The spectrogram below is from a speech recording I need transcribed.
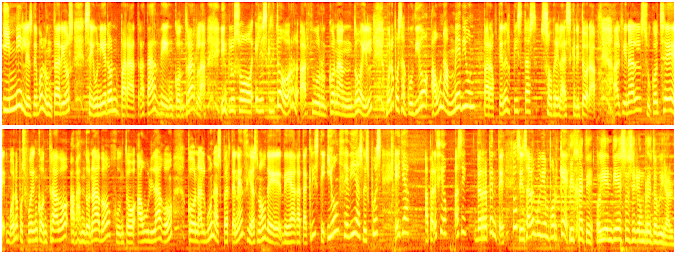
y miles de voluntarios se unieron para tratar de encontrarla. Incluso el escritor Arthur Conan Doyle, bueno, pues acudió a una medium para obtener pistas sobre la escritora. Al final, su coche, bueno, pues fue encontrado abandonado junto a un lago con algunas pertenencias pertenencias ¿no? de, de Agatha Christie. Y 11 días después, ella apareció así, de repente, sin saber muy bien por qué. Fíjate, hoy en día eso sería un reto viral.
